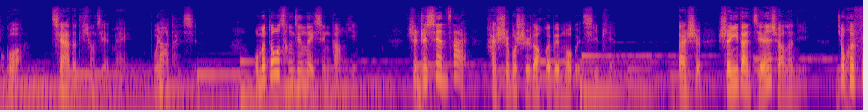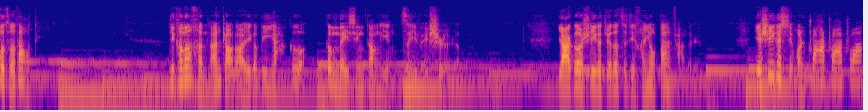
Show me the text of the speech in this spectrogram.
不过，亲爱的弟兄姐妹，不要担心，我们都曾经内心刚硬，甚至现在还时不时的会被魔鬼欺骗。但是，神一旦拣选了你，就会负责到底。你可能很难找到一个比雅各更内心刚硬、自以为是的人。雅各是一个觉得自己很有办法的人，也是一个喜欢抓抓抓、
